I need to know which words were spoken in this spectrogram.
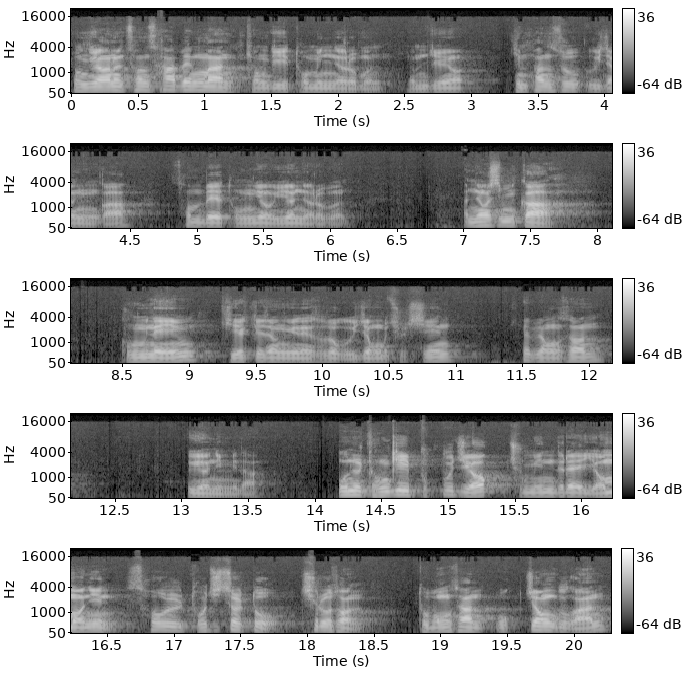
존경하는 1,400만 경기 도민 여러분, 염재영 김판수 의장님과 선배 동료 의원 여러분, 안녕하십니까? 국민의힘 기획재정위원회 소속 의정부 출신 최병선 의원입니다. 오늘 경기 북부 지역 주민들의 염원인 서울 도지철도 7호선 도봉산 옥정 구간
